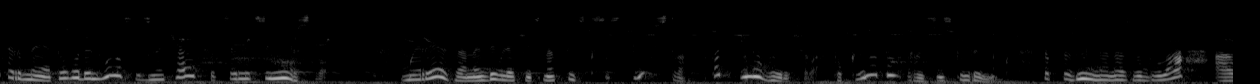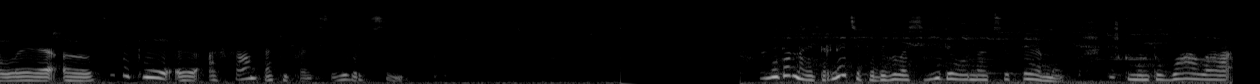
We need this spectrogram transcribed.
інтернету в один голос відзначають, що це ліцемірство. Мережа, не дивлячись на тиск суспільства, так і не вирішила покинути російський ринок. Тобто зміна назви була, але е, все-таки е, Ашан так і працює в Росії. Недавно в інтернеті подивилась відео на цю тему. Теж коментувала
